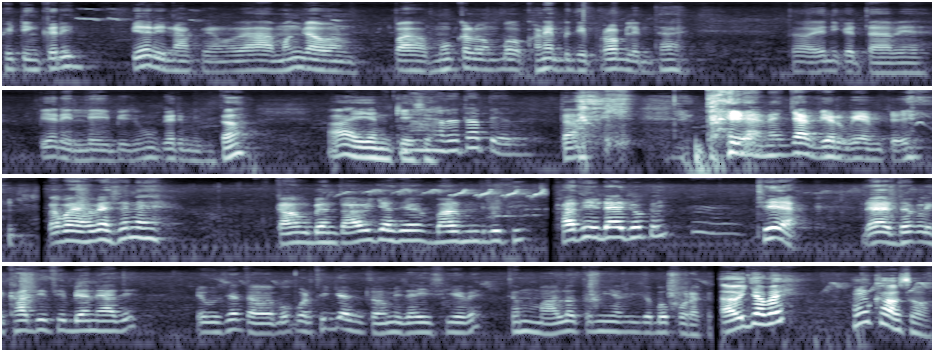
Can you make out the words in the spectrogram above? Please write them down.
ફિટિંગ કરી પહેરી નાખ્યું એમ. હવે આ મંગાવવાનું પા મોકલવામાં બહુ ઘણી બધી પ્રોબ્લેમ થાય. તો એની કરતાં હવે પહેરી લઈ બીજું હું ગરમી હા હા એમ કે છે. તા એને ક્યાં પહેરવું એમ કે. તો ભાઈ હવે છે ને કામ બેન તો આવી ગયા છે બાળ મંદિરથી. ખાધી ડાય ઢોકળી? છે. ડાય ઢોકળી ખાધી છે બેને આજે. એવું છે તો હવે બપોર થઈ ગયા છે તો અમે જઈએ છીએ હવે. જમવા. હાલો તમે આવી ગયા બપોરા. આવી ગયા ભાઈ. હું ખાવ છો?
